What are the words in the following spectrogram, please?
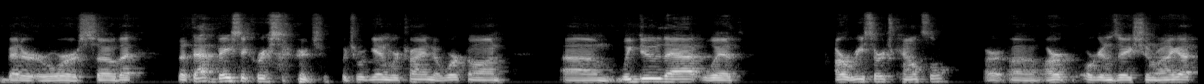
better or worse. So that but that basic research, which again we're trying to work on, um, we do that with our research council, our um, our organization. When I got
